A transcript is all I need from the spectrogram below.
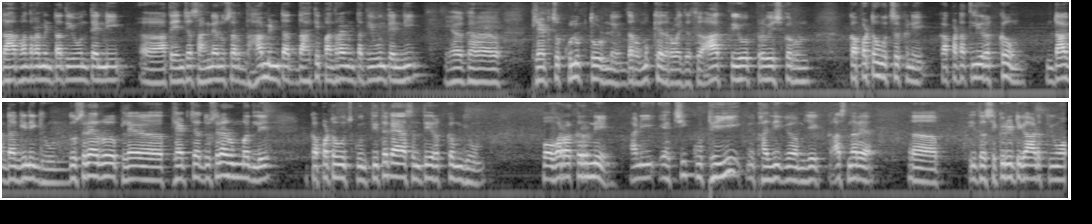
दहा पंधरा मिनटात येऊन त्यांनी आता यांच्या सांगण्यानुसार दहा मिनटात दहा ते पंधरा मिनटात येऊन त्यांनी ह्या घरा फ्लॅटचं कुलूप तोडणे दर मुख्य दरवाजाचं आत येऊ प्रवेश करून कपाटं उचकणे कपाटातली रक्कम डागडागिने घेऊन दुसऱ्या र फ्लॅ फ्लॅटच्या दुसऱ्या रूममधले कपाटं उचकून तिथं काय असेल ती रक्कम घेऊन पवारा करणे आणि याची कुठेही खाली म्हणजे असणाऱ्या इथं सिक्युरिटी गार्ड किंवा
